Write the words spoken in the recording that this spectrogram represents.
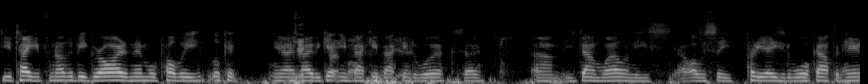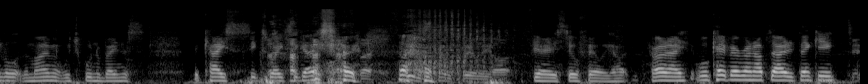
You take him for another big ride, and then we'll probably look at you know Kick maybe getting him back in back yeah. into work. So um, he's done well, and he's obviously pretty easy to walk up and handle at the moment, which wouldn't have been this, the case six weeks ago. So He's still fairly hot. yeah, he's still fairly hot. Right, we'll keep everyone updated. Thank you. Cheers.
